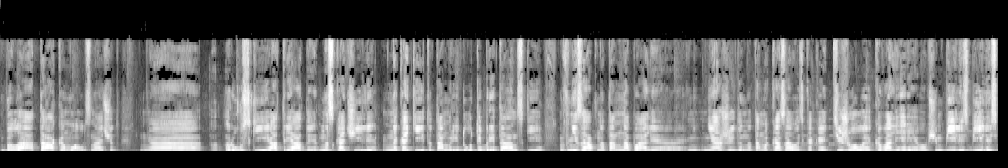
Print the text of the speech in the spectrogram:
была атака, мол, значит, э, русские отряды наскочили на какие-то там редуты британские, внезапно там напали, э, неожиданно там оказалась какая-то тяжелая кавалерия, в общем, бились-бились,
